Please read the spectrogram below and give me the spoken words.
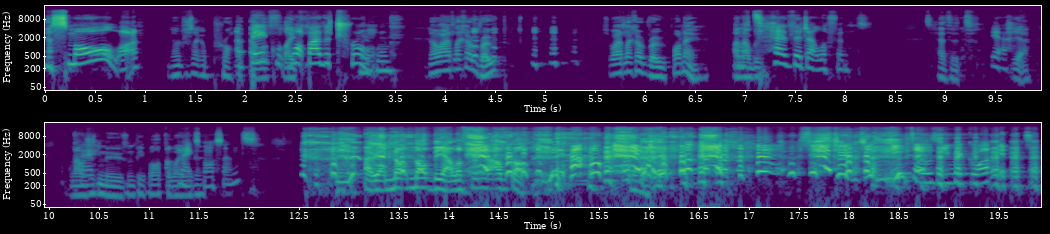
A small one? No, just like a proper A big, elephant. Like, what by the trunk? no, I had like a rope. so I had like a rope on it, and Or I was tethered elephant. tethered. Yeah. Yeah, and I was Okay. just moving people out the That way. makes of it. more sense. oh yeah, not not the elephant that I've got. What's the strangest details you required?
